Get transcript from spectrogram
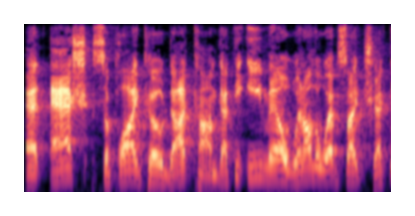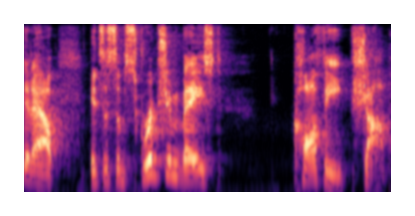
at ashesupplyco.com. Got the email, went on the website, checked it out. It's a subscription based coffee shop.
